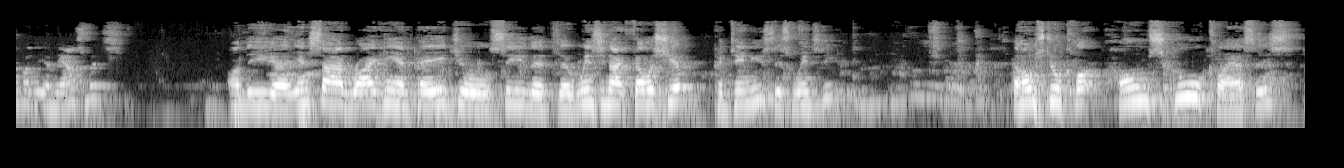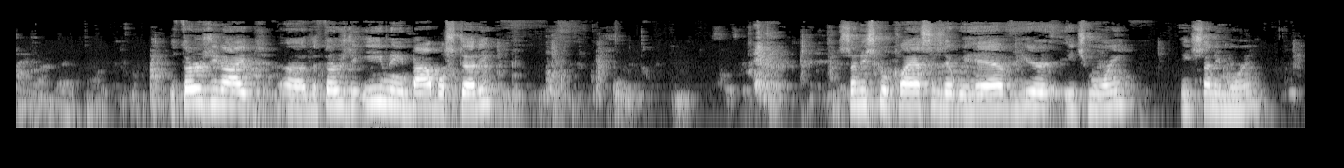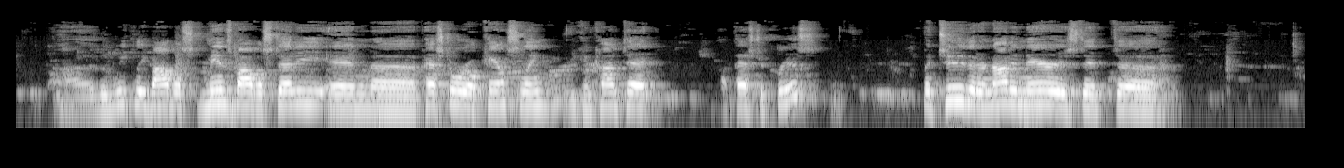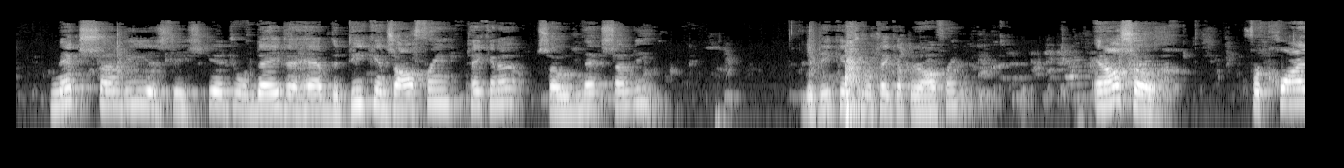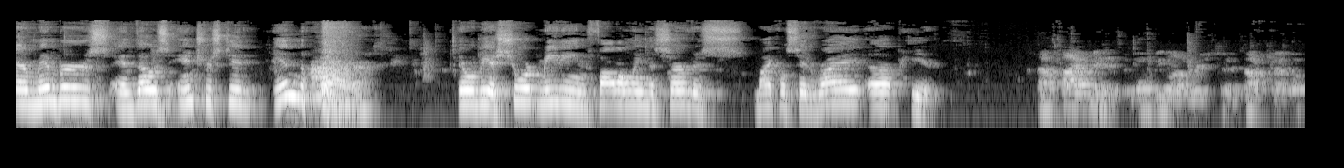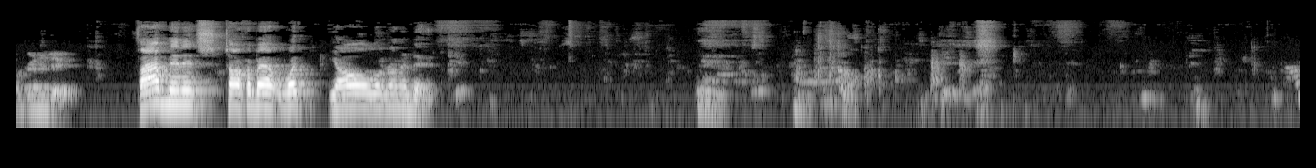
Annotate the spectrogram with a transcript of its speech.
some of the announcements. On the uh, inside right hand page, you'll see that the Wednesday night fellowship continues this Wednesday. The homeschool, cl- homeschool classes, the Thursday night, uh, the Thursday evening Bible study, Sunday school classes that we have here each morning, each Sunday morning. Uh, the weekly Bible, men's Bible study, and uh, pastoral counseling. You can contact uh, Pastor Chris. But two that are not in there is that uh, next Sunday is the scheduled day to have the deacons' offering taken up. So next Sunday, the deacons will take up their offering. And also, for choir members and those interested in the choir, there will be a short meeting following the service. Michael said right up here. About five minutes. It won't be long. We're just going to talk about what we're going to do. Five minutes, talk about what y'all are going to do.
